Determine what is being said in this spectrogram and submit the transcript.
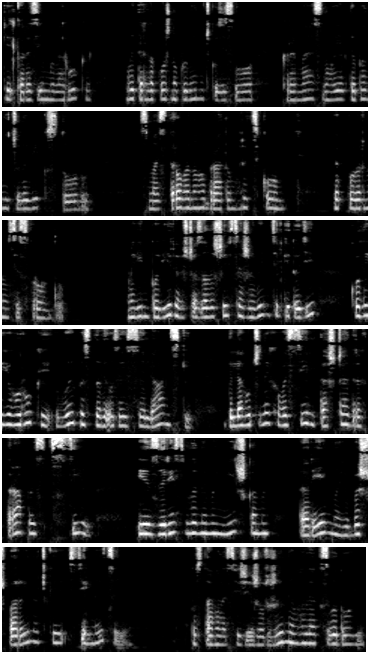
Кілька разів мила руки, витерла кожну поліночку зі свого кремесного, як дебелий чоловік, столу, змайстрованого братом Грицьком, як повернувся з фронту. Він повірив, що залишився живим тільки тоді, коли його руки випустили оцей селянський, для гучних весіль та щедрих трапез стіл із різьбленими ніжками та рівною, без шпариночки, стільницею. Поставила свіжі жоржини в глек з водою,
